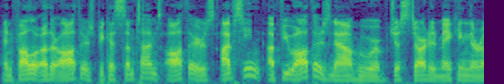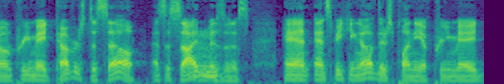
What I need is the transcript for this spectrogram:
and follow other authors because sometimes authors I've seen a few authors now who have just started making their own pre-made covers to sell as a side Mhm. business. And and speaking of, there's plenty of pre-made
